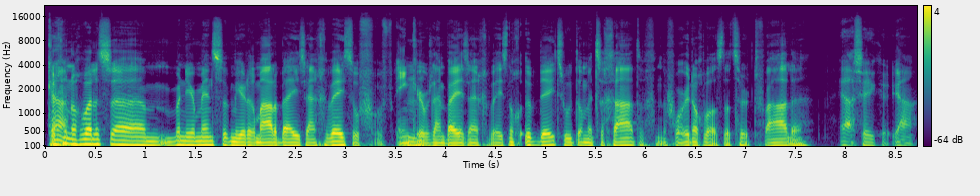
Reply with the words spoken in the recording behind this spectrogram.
Krijg je Ja. nog wel eens, ehm, wanneer mensen meerdere malen bij je zijn geweest, of, of één keer Mhm. zijn bij je zijn geweest, nog updates, hoe het dan met ze gaat? Of voor je nog wel eens dat soort verhalen? Ja, zeker. Ja.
